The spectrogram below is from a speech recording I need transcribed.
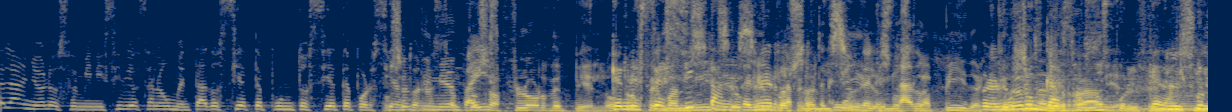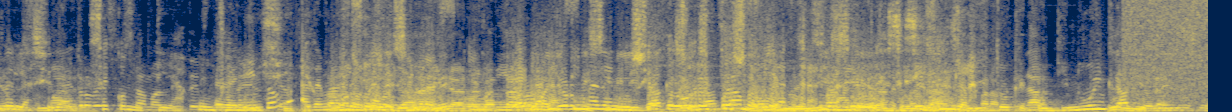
del año los feminicidios han aumentado 7.7% en nuestro país. a flor de piel. Que necesitan tener la protección del Estado. Pida, pero en muchos casos, que en el sur de la ciudad se cometía un delito, además de una lesión mayor visibilidad de los casos de la que continúa en la ¿eh? violencia.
